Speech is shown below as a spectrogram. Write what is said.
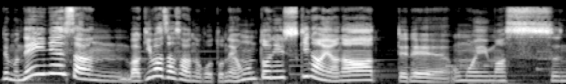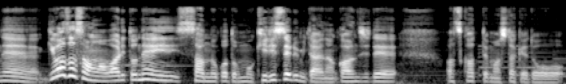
でも、ネイ姉さんはギワザさんのことね、本当に好きなんやなってね、思いますね。ギワザさんは割とネイさんのことも切り捨てるみたいな感じで扱ってましたけど、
